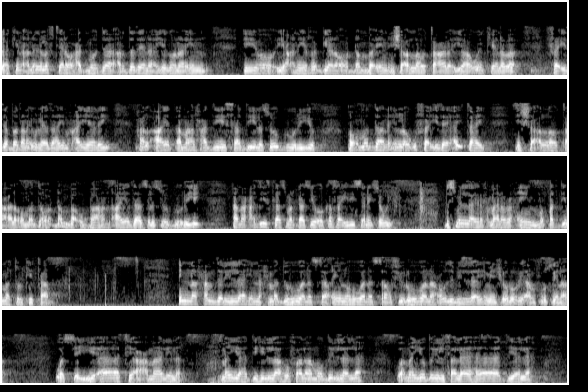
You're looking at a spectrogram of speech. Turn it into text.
Laakiin anaga lafteena waxaad moodaa ardadeena iyaguna in iyo yacni raggeena oo dhanba in insha allahu tacaala iyo haweenkeenaba faa-iido badan ay u leedahay. Maxaa yeelay hal aayad ama hal xadiis haddii la soo guuriyo oo ummadana in loogu faa-iiday ay tahay insha allahu tacaala ummadda oo dhanba u baahan aayadaas la soo guuriyey ama xadiikaas markaas oo ka faaiidaysanayso w bismi illaahi raxmaan raxiim muqadimat lkitaab ina xamda lilaahi naxmaduhu wanastaciinuhu wanastakfiruhu wanacuudu billahi min shuruuri anfusina wasayi'aati acmaalina man yahdihi illaahu falaa mudila lah waman yudlil falaa haadiya lah.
